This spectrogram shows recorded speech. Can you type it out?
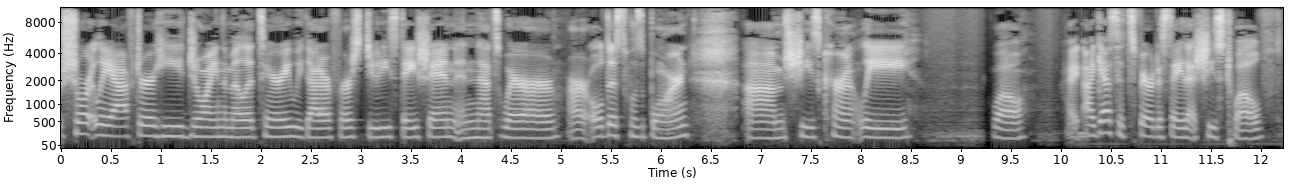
shortly after he joined the military, we got our first duty station, and that's where our, our oldest was born. Um, she's currently, well, I, I guess it's fair to say that she's 12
